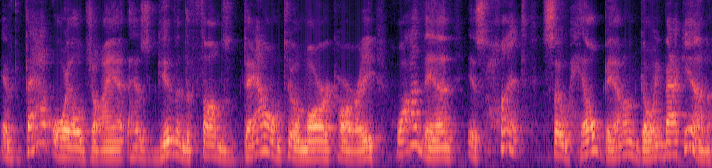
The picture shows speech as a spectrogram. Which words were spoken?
If that oil giant has given the thumbs down to Amarakaeri, why then is Hunt so hell-bent on going back in?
